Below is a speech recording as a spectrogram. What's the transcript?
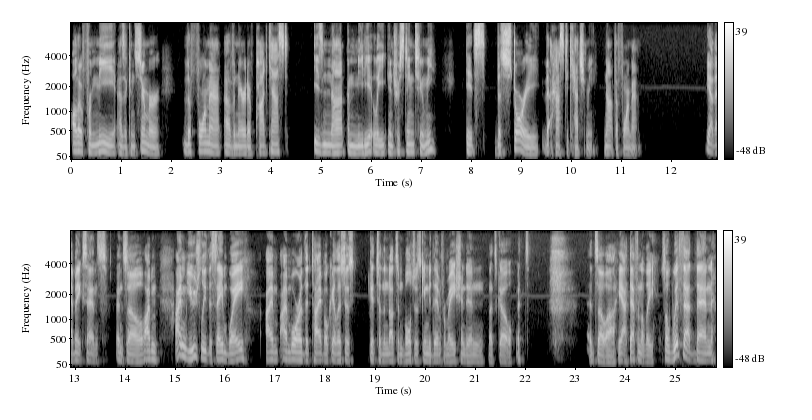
Although, for me as a consumer, the format of a narrative podcast is not immediately interesting to me. It's the story that has to catch me, not the format. Yeah, that makes sense. And so I'm I'm usually the same way. I'm I'm more of the type, okay, let's just get to the nuts and bolts, just give me the information and let's go. And so uh yeah, definitely. So with that then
